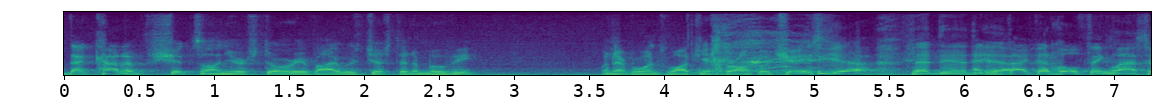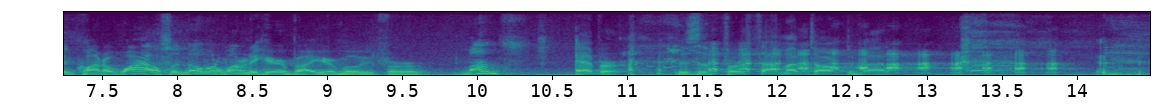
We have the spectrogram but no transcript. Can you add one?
that kind of shits on your story if I was just in a movie when everyone's watching Bronco chase. Yeah, that did. And yeah. in fact, that whole thing lasted quite a while, so no one wanted to hear about your movie for months. ever. This is the first time I've talked about it.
